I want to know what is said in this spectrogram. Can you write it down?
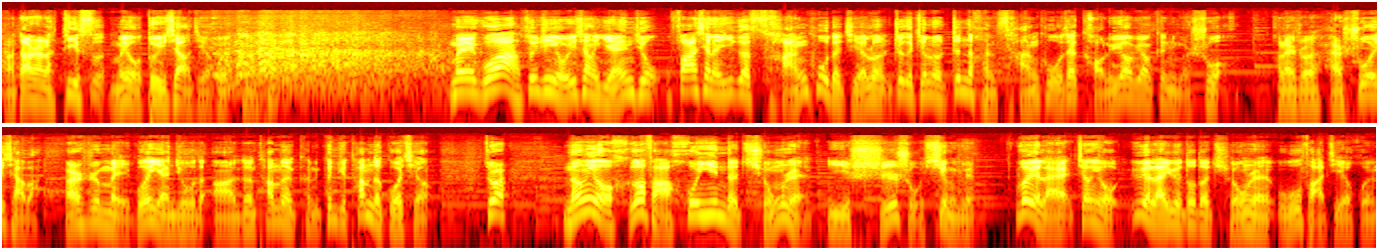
啊！当然了，第四没有对象结婚。美国啊，最近有一项研究发现了一个残酷的结论，这个结论真的很残酷。我在考虑要不要跟你们说，后来说还是说一下吧。反正是美国研究的啊，但他们可能根据他们的国情，就是能有合法婚姻的穷人已实属幸运，未来将有越来越多的穷人无法结婚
